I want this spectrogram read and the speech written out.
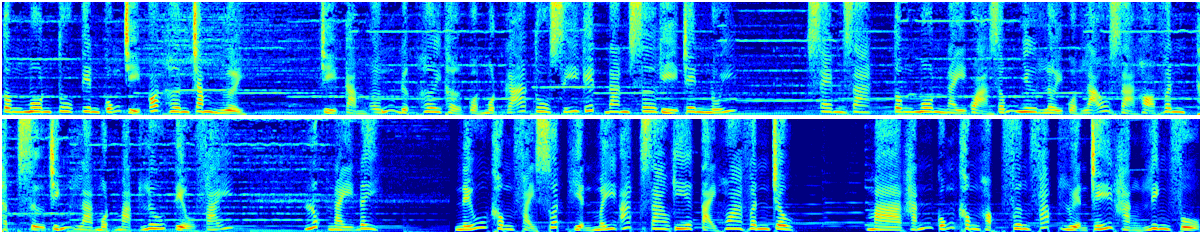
tông môn tu tiên cũng chỉ có hơn trăm người. Chỉ cảm ứng được hơi thở của một gã tu sĩ kết đan sơ kỳ trên núi. Xem ra, Tông môn này quả giống như lời của lão giả họ Vân, Thật sự chính là một mặt lưu tiểu phái. Lúc này đây, Nếu không phải xuất hiện mấy áp sao kia tại Hoa Vân Châu, Mà hắn cũng không học phương pháp luyện chế hàng linh phù,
